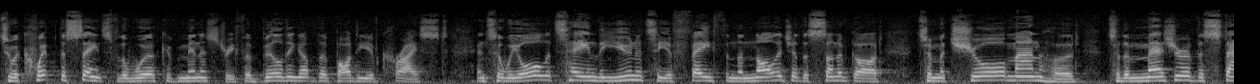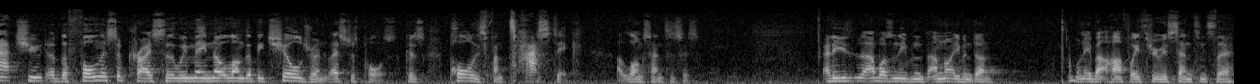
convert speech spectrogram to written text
to equip the saints for the work of ministry, for building up the body of Christ, until we all attain the unity of faith and the knowledge of the Son of God, to mature manhood, to the measure of the statute of the fullness of Christ, so that we may no longer be children. Let's just pause, because Paul is fantastic at long sentences. And he, I wasn't even, I'm not even done. I'm only about halfway through his sentence there.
